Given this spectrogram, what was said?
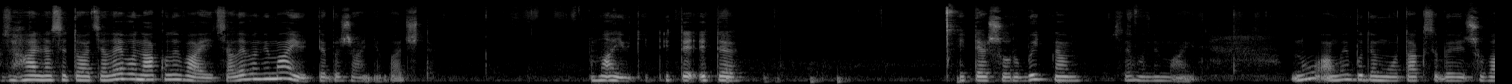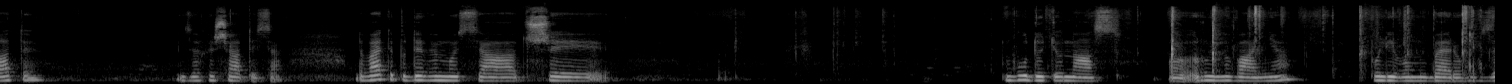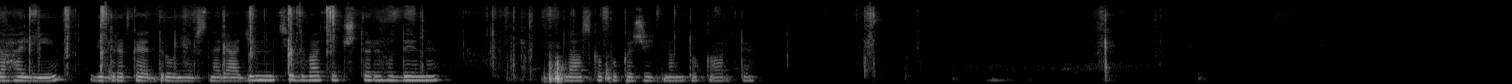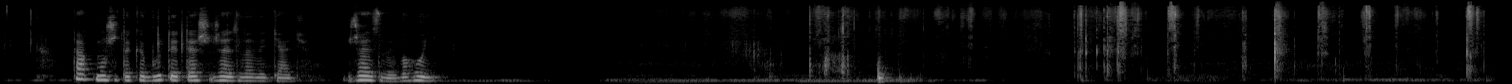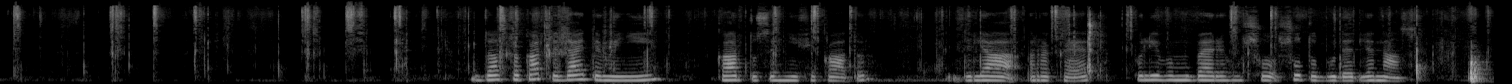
Загальна ситуація, але вона коливається, але вони мають те бажання, бачите? Мають і те, і те, і те, що робить нам, все вони мають. Ну, а ми будемо так себе відчувати і захищатися. Давайте подивимося, чи будуть у нас руйнування по лівому берегу взагалі від ракет, дронів, снарядів на ці 24 години. Будь ласка, покажіть нам то карти. Так, може таке бути, теж жезли летять. Жезли, вогонь. Будь ласка, карти, дайте мені карту сигніфікатор для ракет по лівому берегу. Що, що то буде для нас?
